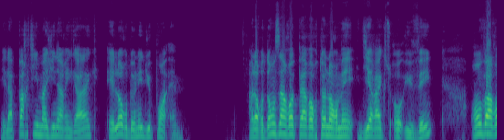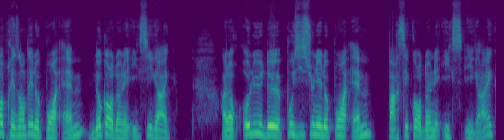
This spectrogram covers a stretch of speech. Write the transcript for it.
et la partie imaginaire y est l'ordonnée du point M. Alors, dans un repère orthonormé direct au UV, on va représenter le point M de coordonnées x, y. Alors, au lieu de positionner le point M par ses coordonnées x, y,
